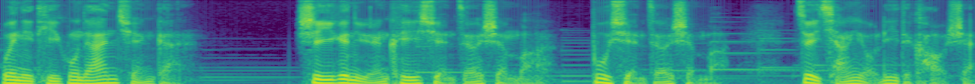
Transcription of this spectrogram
为你提供的安全感，是一个女人可以选择什么，不选择什么。最强有力的靠山。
